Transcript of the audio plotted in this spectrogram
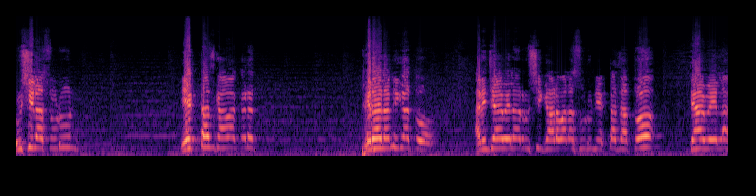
ऋषीला सोडून एकटाच गावाकडे फिरायला निघातो. आणि ज्या वेळेला ऋषी गाढवाला सोडून एकटा जातो त्यावेळेला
